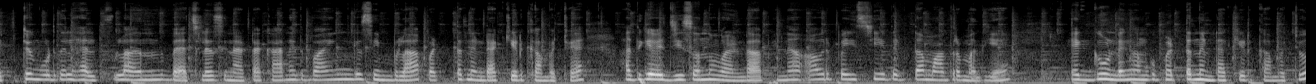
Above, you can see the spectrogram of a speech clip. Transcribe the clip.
ഏറ്റവും കൂടുതൽ ഹെൽപ്ഫുൾ ആകുന്നത് കാരണം ഇത് ഭയങ്കര സിമ്പിളാണ് പെട്ടെന്ന് ഉണ്ടാക്കിയെടുക്കാൻ പറ്റുമേ അധികം വെജീസ് ഒന്നും വേണ്ട. പിന്നെ ആ ഒരു പേസ്റ്റ് ചെയ്തെടുത്താൽ മാത്രം മതിയേ. എഗ്ഗും ഉണ്ടെങ്കിൽ നമുക്ക് പെട്ടെന്ന് ഉണ്ടാക്കിയെടുക്കാൻ പറ്റൂ.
